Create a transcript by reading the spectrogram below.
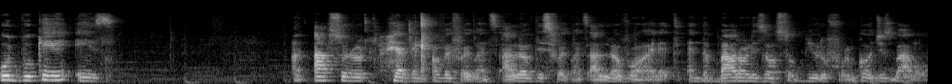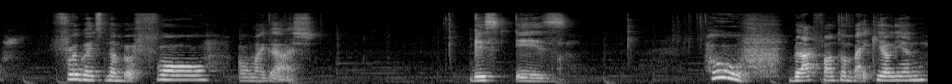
Oud Bouquet is an absolute heaven of a fragrance. I love this fragrance. I love wearing it. And the bottle is also beautiful gorgeous bottle. Fragrance number four oh my gosh. This is whew, Black Phantom by Kilian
